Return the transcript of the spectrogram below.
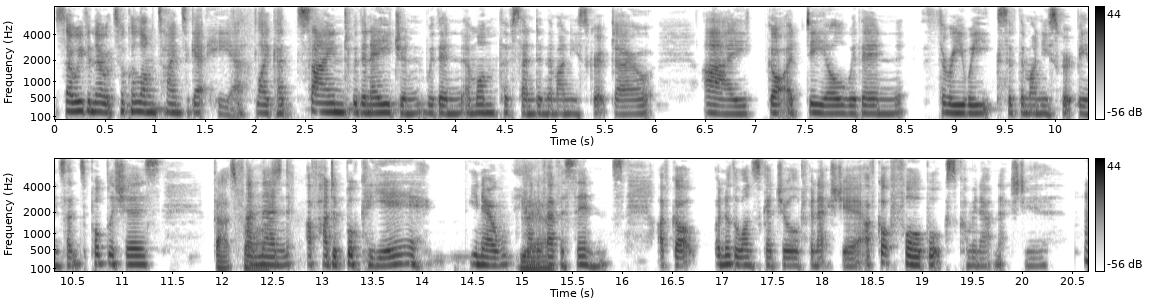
So even though it took a long time to get here, like I'd signed with an agent within a month of sending the manuscript out, I got a deal within three weeks of the manuscript being sent to publishers. that's fast And then I've had a book a year, you know, kind of ever since. I've got another one scheduled for next year. I've got four books coming out next year.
